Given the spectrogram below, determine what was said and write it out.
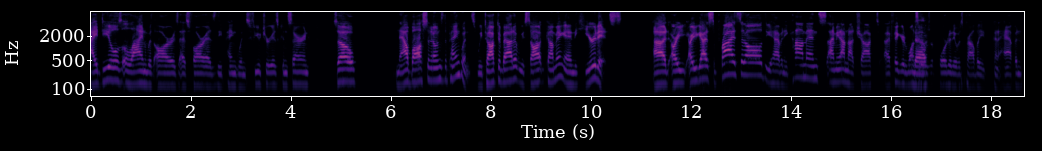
ideals align with ours as far as the Penguins' future is concerned. So now Boston owns the Penguins. We talked about it, we saw it coming, and here it is. Uh, are you are you guys surprised at all? Do you have any comments? I mean, I'm not shocked. I figured once No. it was reported, it was probably going to happen.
